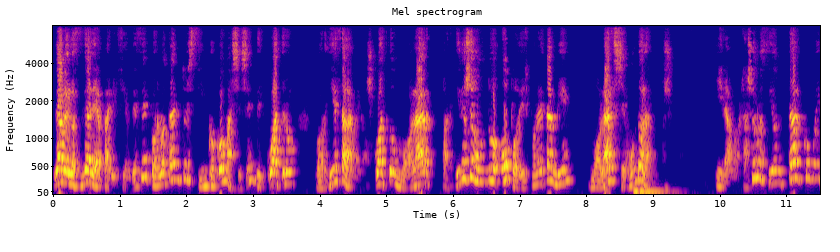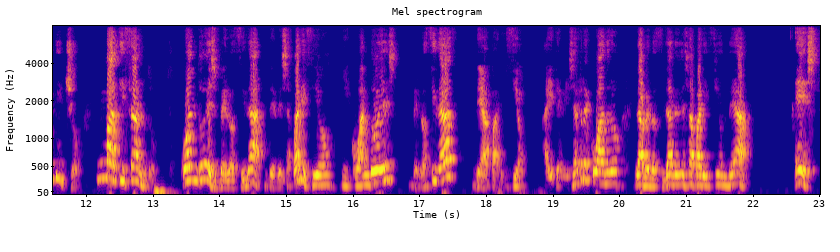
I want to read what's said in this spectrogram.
La velocidad de aparición de C, por lo tanto, es 5,64 por 10 a la menos 4 molar partido segundo, o podéis poner también molar segundo a la menos 1. Y damos la solución tal como he dicho, matizando cuándo es velocidad de desaparición y cuándo es velocidad de aparición. Ahí tenéis el recuadro, la velocidad de desaparición de A es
